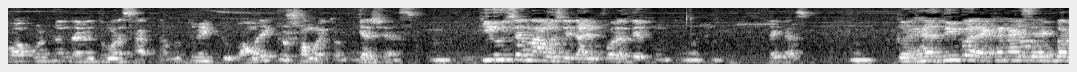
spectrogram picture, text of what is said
হওয়া পর্যন্ত আমি তোমার ছাড়তাম তুমি একটু আমার একটু সময় তো ক্যাশে আছে? কি হয়েছে না হয়েছে আমি পরে দেখুন তোমার ঠিক আছে? তো হ্যাঁ দুইবার এখানে আছে একবার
